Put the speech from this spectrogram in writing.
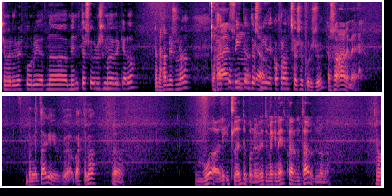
sem verður upp úr hérna, myndasögunum sem hefur verið gerða að hann er svona það er hægt og bítandi að smíða eitthvað fransæs úr þessu. Það er svona anime. Bara veit það ekki, vægtalega Já. Voða, illa undirbúinu, við veitum ekki neitt hvað erum að tala um núna. Já,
